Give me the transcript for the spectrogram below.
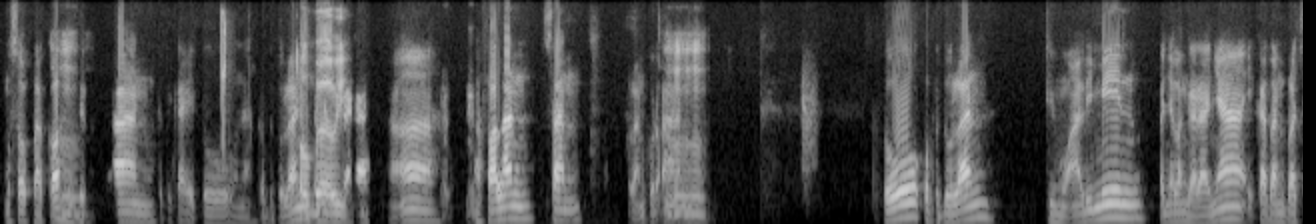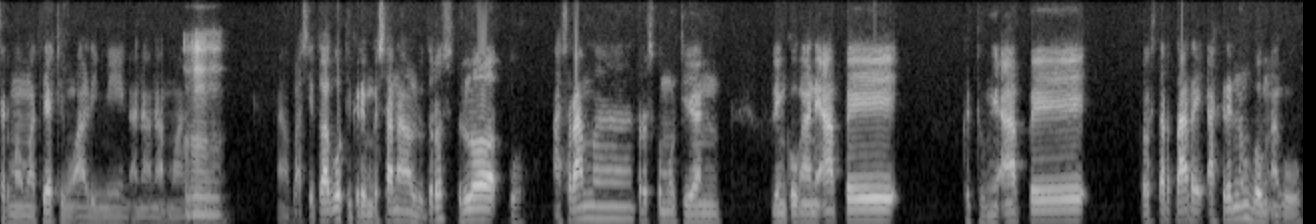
musobakoh Mm. gitu kan ketika itu nah kebetulan wi. Heeh, hafalan san hafalan Quran Mm. itu kebetulan di Mualimin penyelenggaranya Ikatan Pelajar Muhammadiyah di Mualimin anak-anak Mualimin Mm. Nah, pas itu aku dikirim ke sana dulu terus dulu uh, asrama, terus kemudian lingkungannya apik, gedungnya apik, terus tertarik, akhirnya nembung aku.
